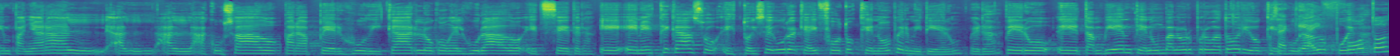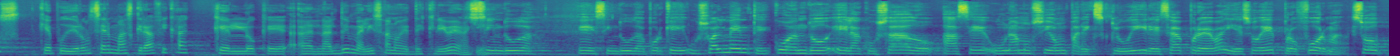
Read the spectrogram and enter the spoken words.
empañar al, al, acusado, para perjudicarlo con el jurado, etc. Eh, en este caso, estoy segura que hay fotos que no permitieron, ¿verdad? Pero eh, también tiene un valor probatorio que el jurado que hay fotos que pudieron ser más gráficas que lo que Arnaldo y Melissa nos describen aquí. Sin duda. Eh, sin duda, porque usualmente cuando el acusado hace una moción para excluir esa prueba, y eso es pro forma, eso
